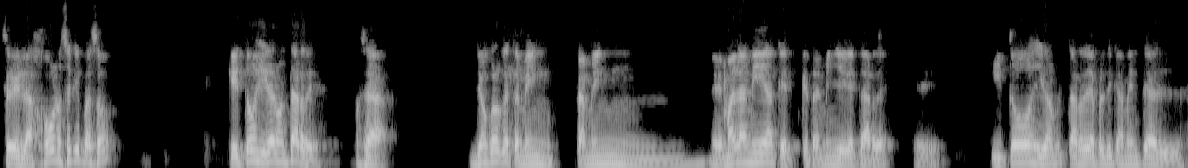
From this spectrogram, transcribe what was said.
se relajó, no sé qué pasó, que todos llegaron tarde. O sea, yo creo que también, también, eh, mala mía que, que, también llegué tarde. Eh, y todos llegaron tarde prácticamente al,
